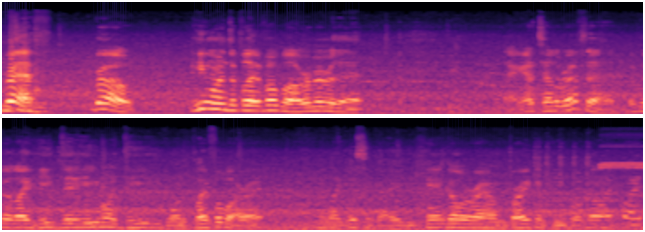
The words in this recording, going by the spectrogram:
Ref, bro, he wanted to play football. Remember that. I gotta tell the ref that. I feel like he did. He wanted. He wanted to play football, right? I'm like, listen, guy, you can't go around breaking people. They're like, what?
